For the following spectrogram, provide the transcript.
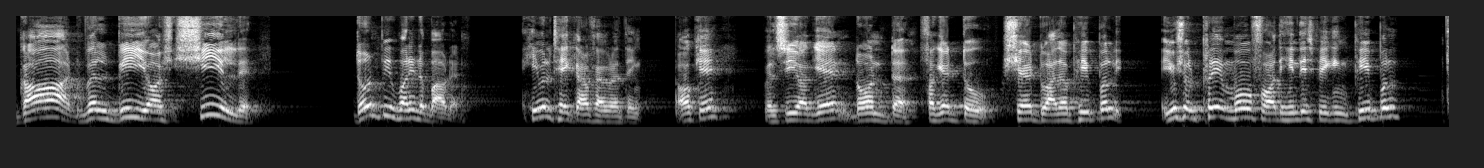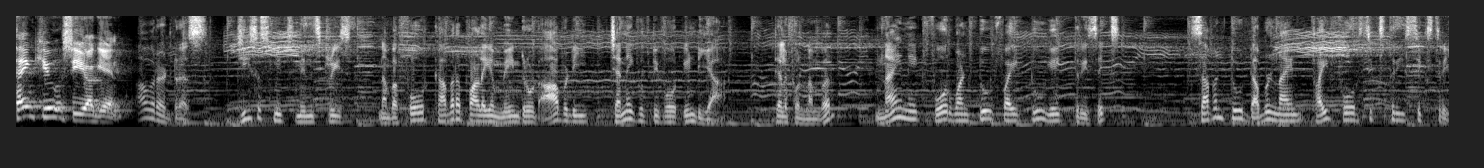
God will be your shield. Don't be worried about it. He will take care of everything. Okay? We'll see you again. Don't uh, forget to share to other people. You should pray more for the Hindi speaking people. Thank you. See you again. Our address Jesus Meets Ministries, number 4 Kavarapalayam Main Road, Abadi, Chennai 54, India. Telephone number 9841252836 7299546363.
